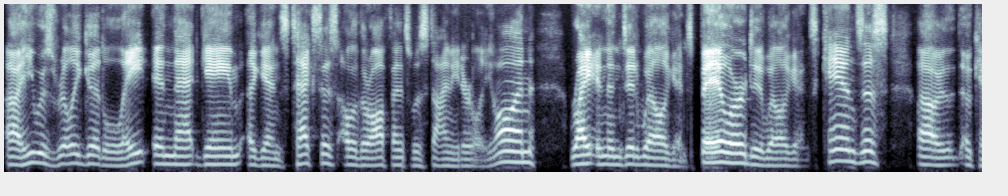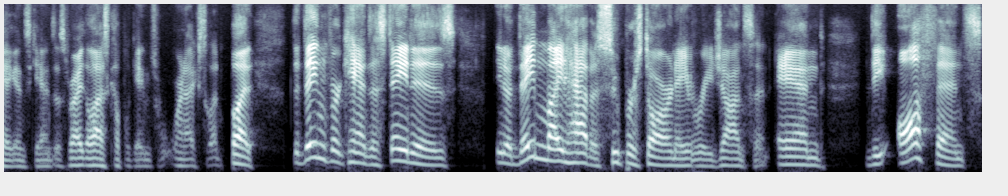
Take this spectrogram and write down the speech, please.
Uh, he was really good late in that game against Texas, although their offense was stymied early on, right? And then did well against Baylor, did well against Kansas. Uh, okay, against Kansas, right? The last couple games weren't excellent. But the thing for Kansas State is, you know, they might have a superstar in Avery Johnson, and the offense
